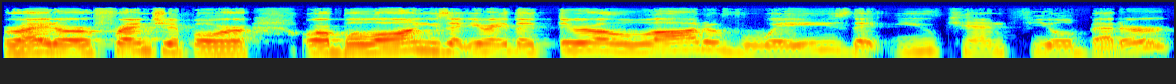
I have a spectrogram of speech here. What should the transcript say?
right? Or a friendship or or belongings that you're right. There are a lot of ways that you can feel better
